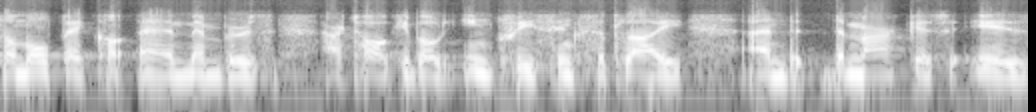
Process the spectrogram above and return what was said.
Some OPEC uh, members are talking about increasing supply, and the market is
